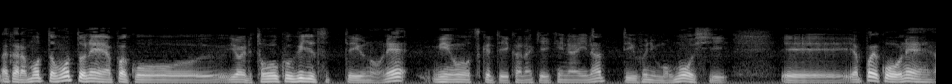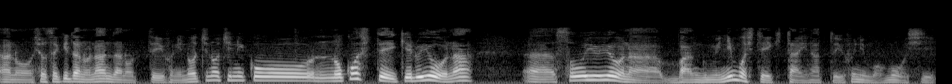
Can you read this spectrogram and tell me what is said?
だからもっともっとね、やっぱこう、いわゆるトーク技術っていうのをね、身をつけていかなきゃいけないなっていうふうにも思うし、えーやっぱりこうね、あの、書籍だのなんだのっていうふうに、後々にこう、残していけるような、あそういうような番組にもしていきたいなというふうにも思うし、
